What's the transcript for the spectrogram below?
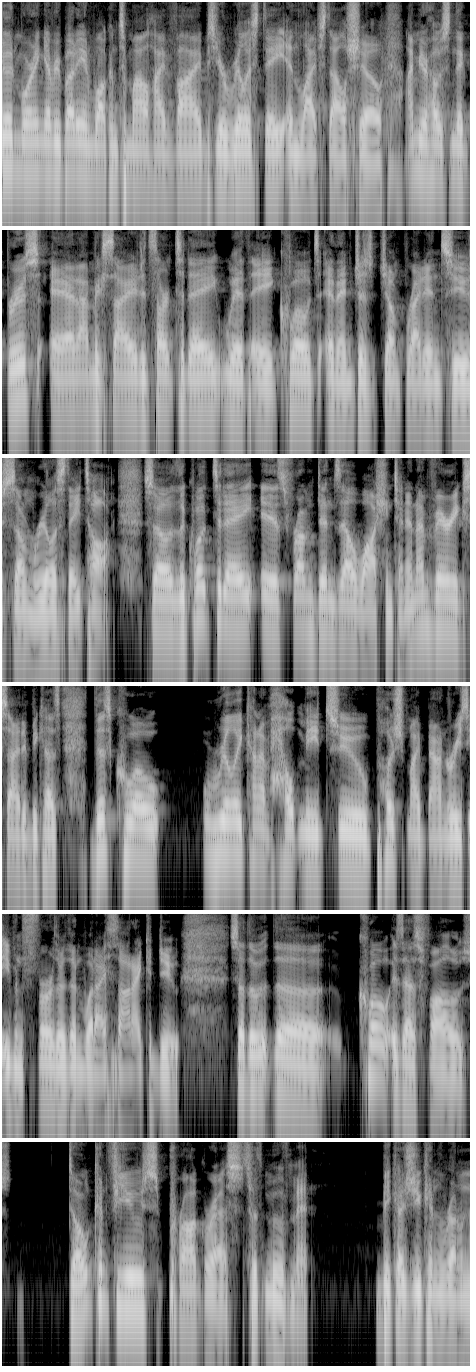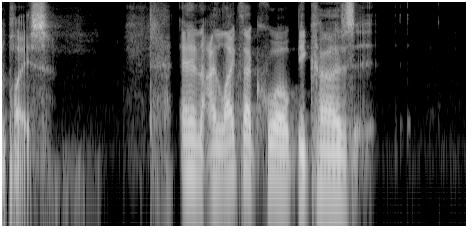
Good morning, everybody, and welcome to Mile High Vibes, your real estate and lifestyle show. I'm your host, Nick Bruce, and I'm excited to start today with a quote and then just jump right into some real estate talk. So, the quote today is from Denzel Washington, and I'm very excited because this quote really kind of helped me to push my boundaries even further than what I thought I could do. So, the, the quote is as follows Don't confuse progress with movement because you can run in place. And I like that quote because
